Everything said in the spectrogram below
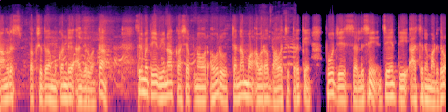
ಕಾಂಗ್ರೆಸ್ ಪಕ್ಷದ ಮುಖಂಡೆ ಆಗಿರುವಂಥ ಶ್ರೀಮತಿ ವೀಣಾ ಕಾಶ್ಯಪ್ನವರ್ ಅವರು ಚೆನ್ನಮ್ಮ ಅವರ ಭಾವಚಿತ್ರಕ್ಕೆ ಪೂಜೆ ಸಲ್ಲಿಸಿ ಜಯಂತಿ ಆಚರಣೆ ಮಾಡಿದರು.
